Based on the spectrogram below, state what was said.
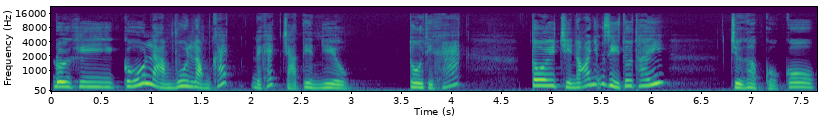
Đôi khi cố làm vui lòng khách Để khách trả tiền nhiều. Tôi thì khác Tôi chỉ nói những gì tôi thấy. Trường hợp của cô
